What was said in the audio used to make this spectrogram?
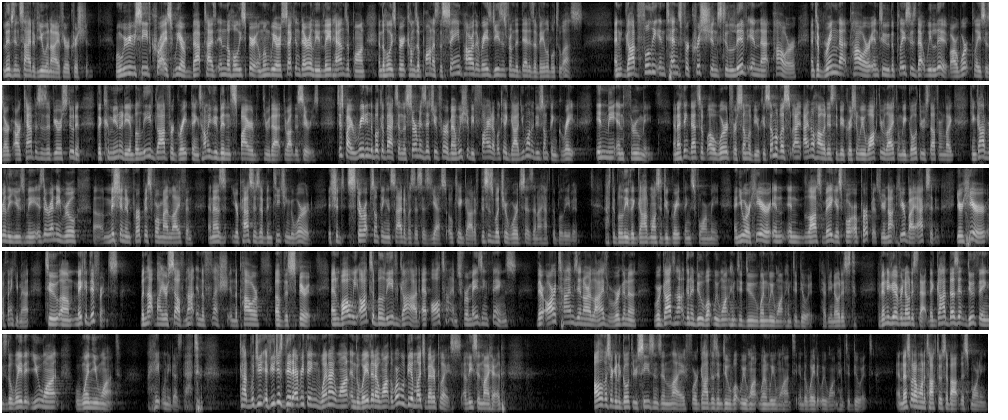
lives inside of you and I if you're a Christian. When we receive Christ, we are baptized in the Holy Spirit. And when we are secondarily laid hands upon and the Holy Spirit comes upon us, the same power that raised Jesus from the dead is available to us. And God fully intends for Christians to live in that power and to bring that power into the places that we live, our workplaces, our, our campuses, if you're a student, the community, and believe God for great things. How many of you have been inspired through that throughout this series? Just by reading the book of Acts and the sermons that you've heard, man, we should be fired up. Okay, God, you want to do something great in me and through me. And I think that's a, a word for some of you, because some of us, I, I, know how it is to be a Christian. We walk through life and we go through stuff and we're like, can God really use me? Is there any real uh, mission and purpose for my life? And, and as your pastors have been teaching the word, it should stir up something inside of us that says, yes, okay, God, if this is what your word says, then I have to believe it. I have to believe that God wants to do great things for me. And you are here in, in Las Vegas for a purpose. You're not here by accident. You're here, oh, thank you, Matt, to um, make a difference, but not by yourself, not in the flesh, in the power of the Spirit. And while we ought to believe God at all times for amazing things, there are times in our lives where we're gonna, where God's not gonna do what we want Him to do when we want Him to do it. Have you noticed? Have any of you ever noticed that? That God doesn't do things the way that you want when you want. I hate when He does that. God, would you, if you just did everything when I want and the way that I want, the world would be a much better place, at least in my head. All of us are going to go through seasons in life where God doesn't do what we want when we want in the way that we want Him to do it. And that's what I want to talk to us about this morning.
